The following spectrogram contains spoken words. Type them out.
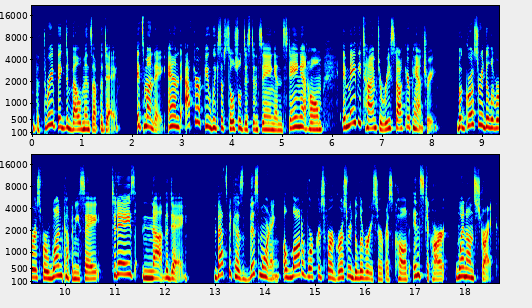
the three big developments of the day. It's Monday, and after a few weeks of social distancing and staying at home, it may be time to restock your pantry. But grocery deliverers for one company say Today's not the day. That's because this morning, a lot of workers for a grocery delivery service called Instacart went on strike.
